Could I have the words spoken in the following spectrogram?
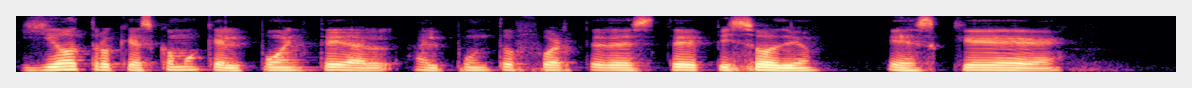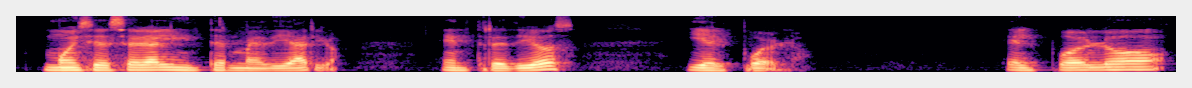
Y otro que es como que el puente al, punto fuerte de este episodio es que Moisés era el intermediario entre Dios y el pueblo. El pueblo,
